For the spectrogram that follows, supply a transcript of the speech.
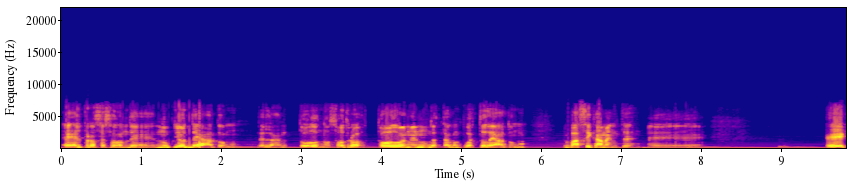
es el proceso donde núcleos de átomos, ¿verdad? Todos nosotros, todo en el mundo está compuesto de átomos, básicamente. Eh, eh,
